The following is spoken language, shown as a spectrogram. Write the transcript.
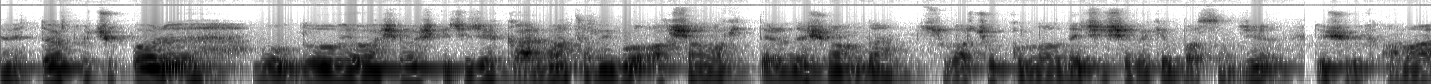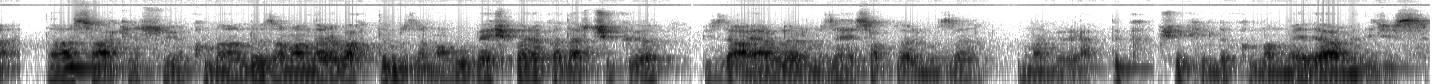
Evet dört buçuk barı buldu. Yavaş yavaş geçecek galiba. Tabii bu akşam vakitlerinde şu anda sular çok kullanıldığı için şebeke basıncı düşük ama daha sakin suyun kullanıldığı zamanlara baktığımız zaman bu 5 bara kadar çıkıyor. Biz de ayarlarımızı, hesaplarımızı buna göre yaptık. Bu şekilde kullanmaya devam edeceğiz.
